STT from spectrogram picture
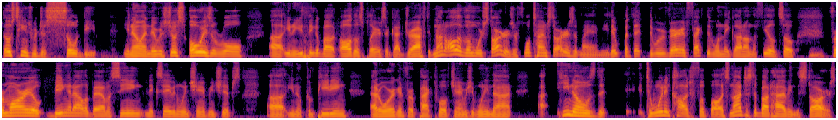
those teams were just so deep, you know, and there was just always a role uh, you know, you think about all those players that got drafted. Not all of them were starters or full time starters at Miami. They, but they, they, were very effective when they got on the field. So, mm-hmm. for Mario being at Alabama, seeing Nick Saban win championships, uh, you know, competing at Oregon for a Pac-12 championship, winning that, uh, he knows that to win in college football, it's not just about having the stars;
